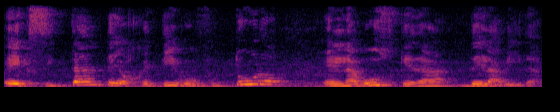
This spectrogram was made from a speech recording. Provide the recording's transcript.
excitante objetivo futuro en la búsqueda de la vida.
